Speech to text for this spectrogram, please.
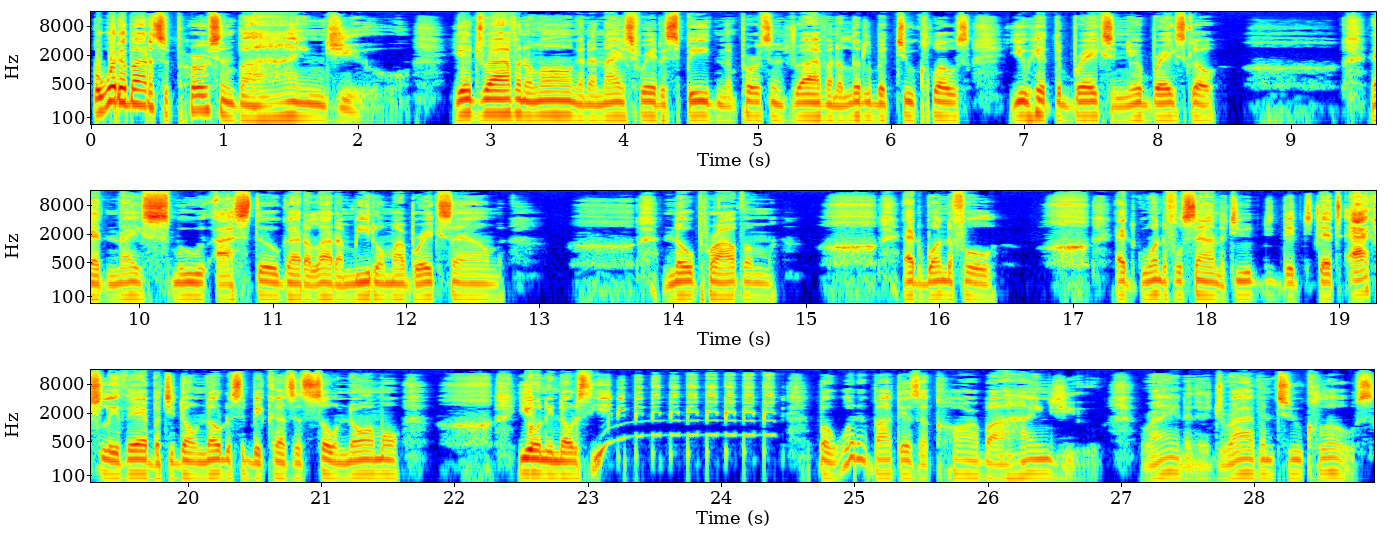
But what about it's a person behind you? You're driving along at a nice rate of speed and the person's driving a little bit too close. You hit the brakes and your brakes go that nice smooth. I still got a lot of meat on my brake sound. No problem. That wonderful that wonderful sound that you that, that's actually there, but you don't notice it because it's so normal. You only notice but what about there's a car behind you, right? And they're driving too close,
